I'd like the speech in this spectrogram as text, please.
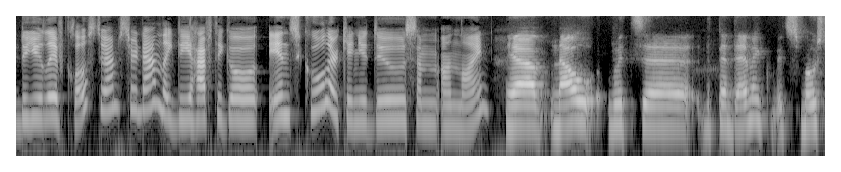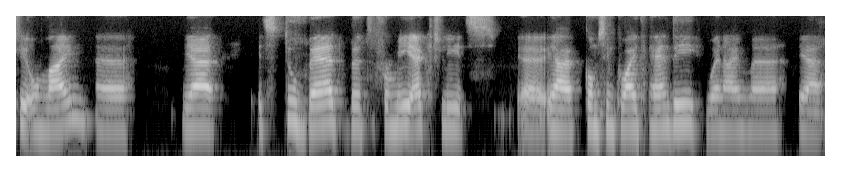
do you live close to Amsterdam? Like, do you have to go in school or can you do some online? Yeah, now with uh, the pandemic, it's mostly online. Uh, yeah, it's too bad, but for me, actually, it's uh, yeah comes in quite handy when I'm uh, yeah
